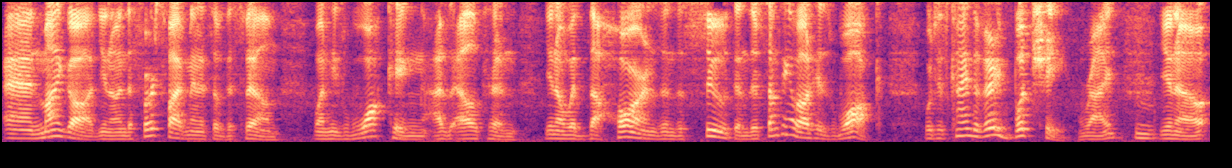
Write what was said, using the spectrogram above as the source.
And my God, you know, in the first five minutes of this film, when he's walking as Elton, you know, with the horns and the suit, and there's something about his walk which is kind of very butchy, right? You know,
